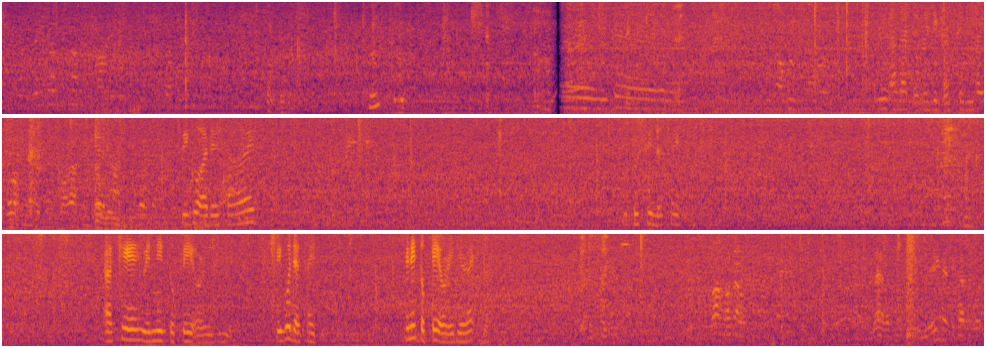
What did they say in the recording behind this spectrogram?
Hmm? I mean, a lot already kasi. We go other side. We go see the side. Okay, we need to pay already. We go that side. We need to pay already, right? The other side.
